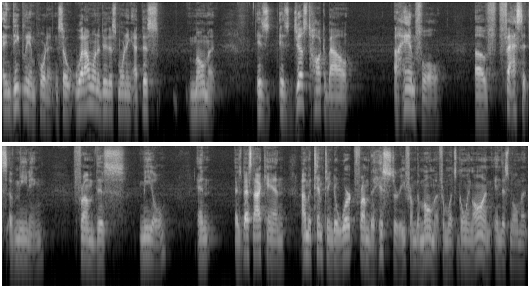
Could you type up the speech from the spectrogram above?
and deeply important. And so, what I want to do this morning at this moment is, is just talk about a handful of facets of meaning from this meal. And as best I can, I'm attempting to work from the history, from the moment, from what's going on in this moment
